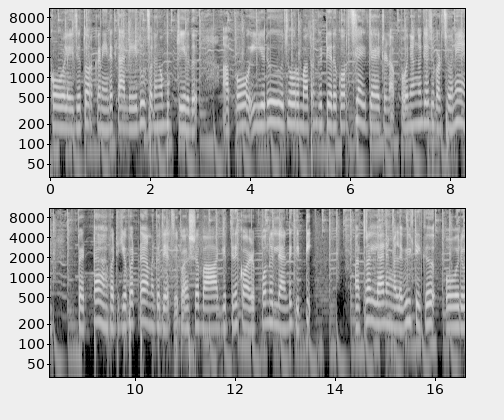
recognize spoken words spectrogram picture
കോളേജ് തുറക്കണേന്റെ തലേ ദിവസം ഞങ്ങൾ ബുക്ക് ചെയ്തത്. അപ്പോൾ ഈ ഒരു ചോറും പാത്രം കിട്ടിയത് കുറച്ച് ലേറ്റ് ആയിട്ടുണ്ട്. അപ്പോൾ ഞങ്ങൾ വിചാരിച്ചു പഠിച്ചോനെ പെട്ടാ പറ്റിക്കപ്പെട്ട എന്നൊക്കെ വിചാരിച്ചു. പക്ഷെ ഭാഗ്യത്തിന് കുഴപ്പമൊന്നുമില്ലാണ്ട് കിട്ടി. മാത്രമല്ല ഞങ്ങളുടെ വീട്ടിലേക്ക് ഓരോ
